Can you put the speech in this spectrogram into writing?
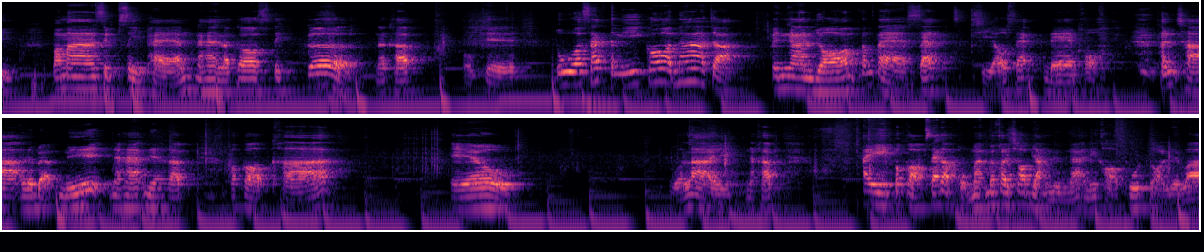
14 ประมาณ 14 แผงนะฮะ แล้วก็สติกเกอร์นะครับ โอเค ตัวแซกอันนี้ก็น่าจะเป็นงานย้อมตั้งแต่แซกเขียวแซกแดงของท่านชาอะไรแบบนี้นะฮะเนี่ยครับประกอบขาเอวหัวไหล่นะครับไอประกอบแซกกับผมไม่ค่อยชอบอย่างหนึ่งนะอันนี้ขอพูดก่อนเลยว่า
